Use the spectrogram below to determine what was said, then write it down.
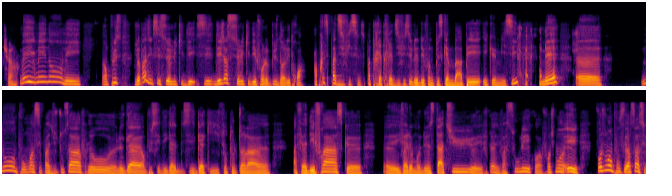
tu vois? Mais, mais non, mais en plus, je ne veux pas dire que c'est celui qui dé- déjà c'est celui qui défend le plus dans les trois. Après, c'est pas difficile, c'est pas très très difficile de défendre plus qu'Mbappé et que Messi. Mais euh, non, pour moi, c'est pas du tout ça, frérot. Euh, Le gars, en plus, c'est des gars, des gars qui sont tout le temps là euh, à faire des frasques. euh, euh, il va demander un statut. euh, et frère, il va saouler, quoi. Franchement, et franchement, pour faire ça, c'est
